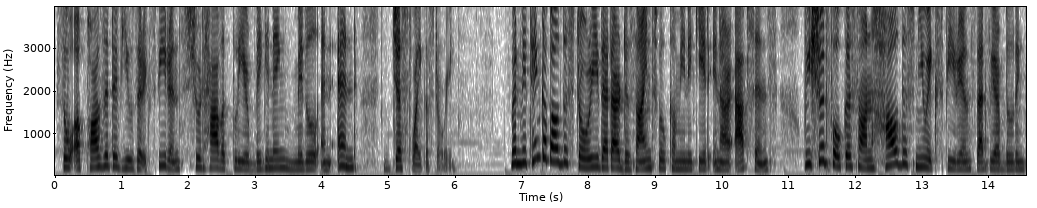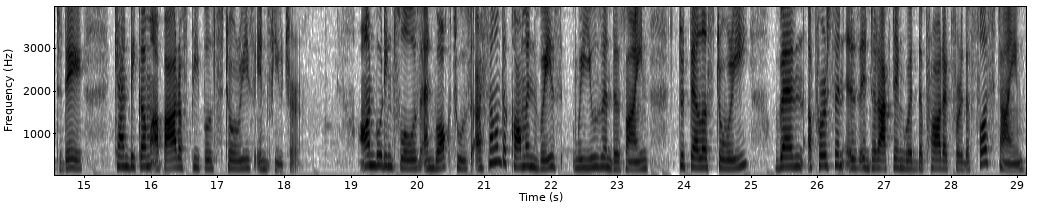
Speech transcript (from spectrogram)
So, a positive user experience should have a clear beginning, middle, and end, just like a story. When we think about the story that our designs will communicate in our absence, we should focus on how this new experience that we are building today can become a part of people's stories in future. Onboarding flows and walkthroughs are some of the common ways we use in design to tell a story when a person is interacting with the product for the first time.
